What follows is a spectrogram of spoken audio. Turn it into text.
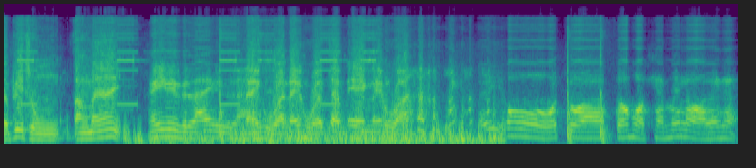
ดี๋ยวพี่ส่งตังค์ไปให้เฮ้ยไม่เป็นไรไม่เป็นไรในหัวในหัวจัดเองในหัว เฮ้ยโอ้โหตัวตัวหัวแคมไม่รอเลยเนี่ย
